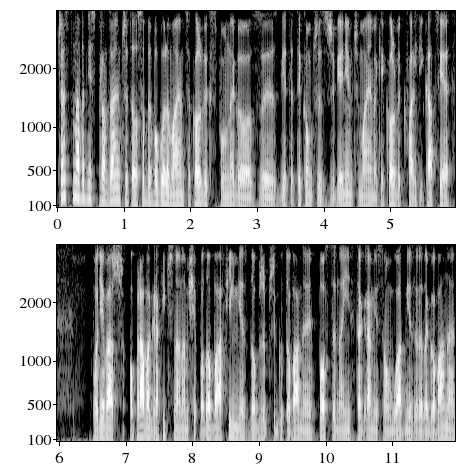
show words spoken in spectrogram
często nawet nie sprawdzając, czy te osoby w ogóle mają cokolwiek wspólnego z, z dietetyką, czy z żywieniem, czy mają jakiekolwiek kwalifikacje, ponieważ oprawa graficzna nam się podoba, film jest dobrze przygotowany, posty na Instagramie są ładnie zredagowane,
